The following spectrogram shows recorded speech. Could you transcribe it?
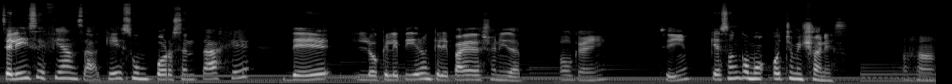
Se le dice fianza, que es un porcentaje de lo que le pidieron que le pague a Johnny Depp. Ok. ¿Sí? Que son como 8 millones. Ajá.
